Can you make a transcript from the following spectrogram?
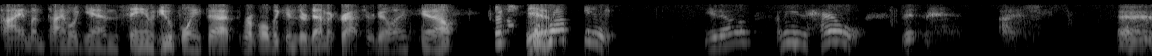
time and time again same viewpoint that Republicans or Democrats are doing. You know. It's Yeah. corrupted. You know, I mean, hell, the, uh, uh,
